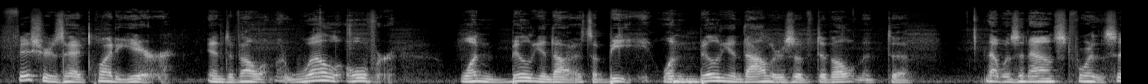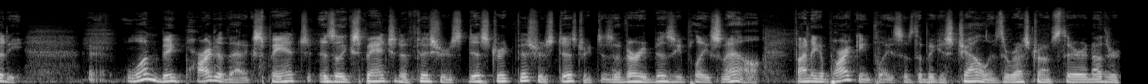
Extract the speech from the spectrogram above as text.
Fisher's had quite a year in development, well over one billion dollars. It's a B, one billion dollars of development uh, that was announced for the city. Uh, One big part of that expansion is the expansion of Fishers District. Fishers District is a very busy place now. Finding a parking place is the biggest challenge. The restaurants there and other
